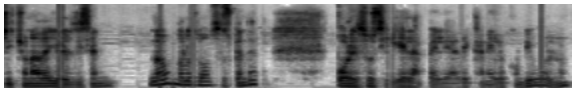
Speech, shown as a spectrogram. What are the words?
dicho nada, ellos dicen, no, no los vamos a suspender. Por eso sigue la pelea de Canelo con Bivol, ¿no?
